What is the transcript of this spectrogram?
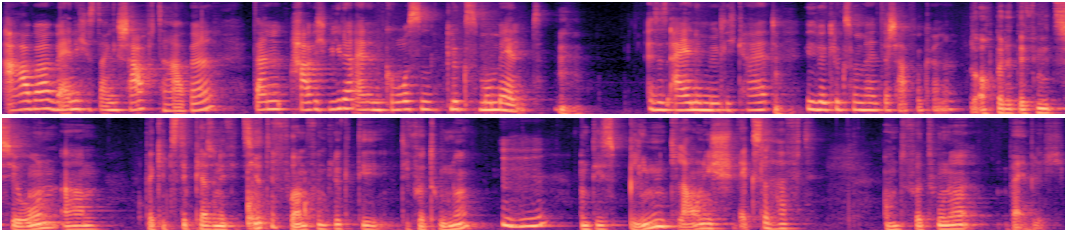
Aber wenn ich es dann geschafft habe, dann habe ich wieder einen großen Glücksmoment. Mhm. Es ist eine Möglichkeit, mhm. wie wir Glücksmomente schaffen können. Auch bei der Definition, ähm, da gibt es die personifizierte Form von Glück, die, die Fortuna. Mhm. Und die ist blind, launisch, wechselhaft und Fortuna weiblich.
